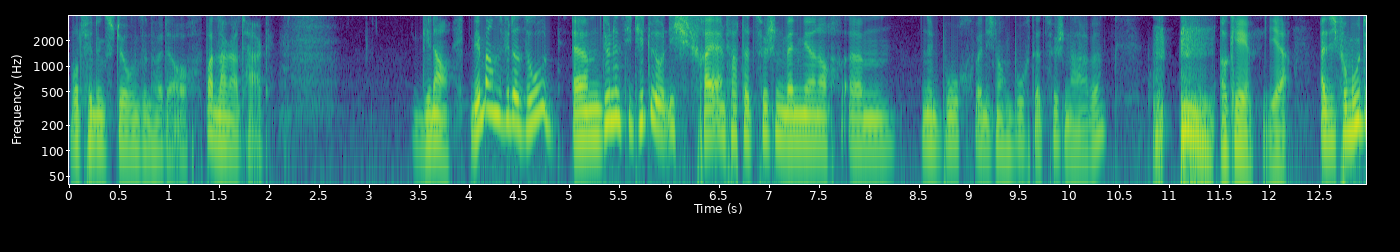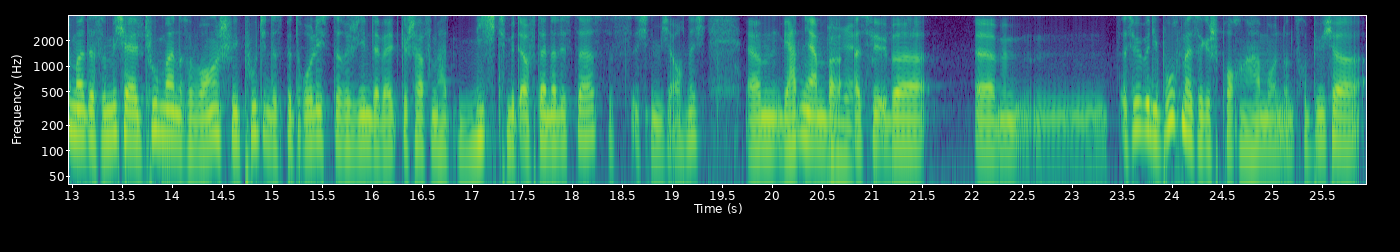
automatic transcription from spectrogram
Wortfindungsstörungen sind heute auch. War ein langer Tag. Genau. Wir machen es wieder so. Ähm, du nennst die Titel und ich schreie einfach dazwischen, wenn mir noch ähm, ein Buch, wenn ich noch ein Buch dazwischen habe. Okay, ja. Also ich vermute mal, dass du Michael Thumann Revanche, wie Putin das bedrohlichste Regime der Welt geschaffen hat, nicht mit auf deiner Liste hast. Das ich nämlich auch nicht. Ähm, wir hatten ja, als wir über ähm, als wir über die Buchmesse gesprochen haben und unsere Bücher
